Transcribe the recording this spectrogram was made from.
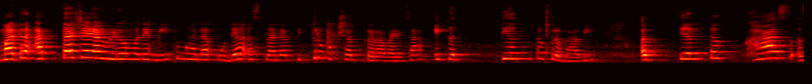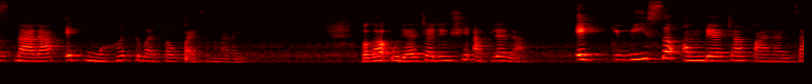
मात्र आत्ताच्या या व्हिडिओमध्ये मी तुम्हाला उद्या असणाऱ्या पितृपक्षात करावायचा एक अत्यंत प्रभावी अत्यंत खास असणारा एक महत्त्वाचा उपाय सांगणार आहे. बघा उद्याच्या दिवशी आपल्याला एकवीस आंब्याच्या पानांचा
